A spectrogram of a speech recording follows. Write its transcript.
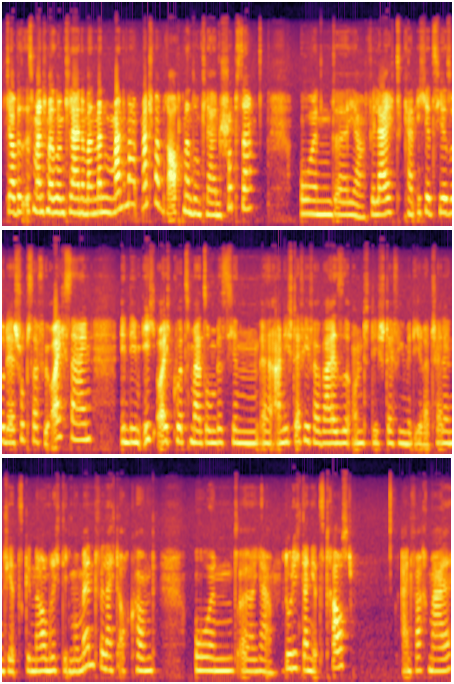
Ich glaube, es ist manchmal so ein kleiner, man, man, manchmal, manchmal braucht man so einen kleinen Schubser. Und äh, ja, vielleicht kann ich jetzt hier so der Schubser für euch sein, indem ich euch kurz mal so ein bisschen äh, an die Steffi verweise und die Steffi mit ihrer Challenge jetzt genau im richtigen Moment vielleicht auch kommt. Und äh, ja, du dich dann jetzt traust, einfach mal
